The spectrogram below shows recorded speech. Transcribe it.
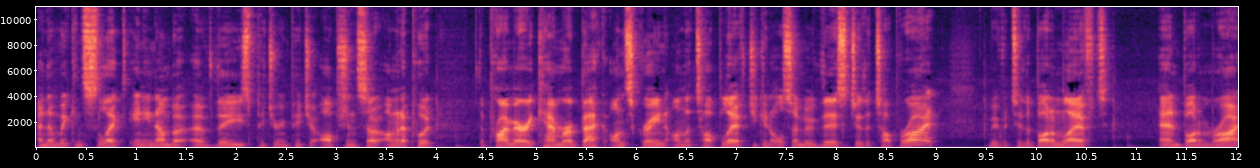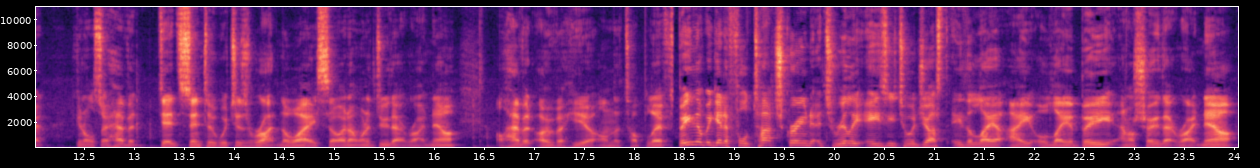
and then we can select any number of these picture in picture options. So I'm going to put the primary camera back on screen on the top left. You can also move this to the top right, move it to the bottom left and bottom right. You can also have it dead center, which is right in the way. So I don't want to do that right now. I'll have it over here on the top left. Being that we get a full touchscreen, it's really easy to adjust either layer A or layer B, and I'll show you that right now.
